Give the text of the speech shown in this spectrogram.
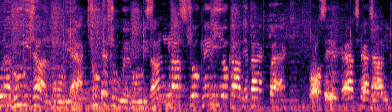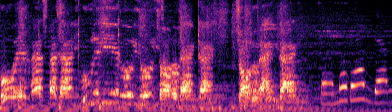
ঘোরা ঘুরি চাল মুড়ি, এক ছুটে শুয়ে মুড়ি সানগ্লাস চোখে নিও কাঁধে প্যাক প্যাক বসের খ্যাচ খ্যাচারি বউয়ের ফ্যাচ ফ্যাচারি ভুলে গিয়ে গড়ি গড়ি চলো ড্যাং ড্যাং চলো ড্যাং ড্যাং চলো ড্যাং ড্যাং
